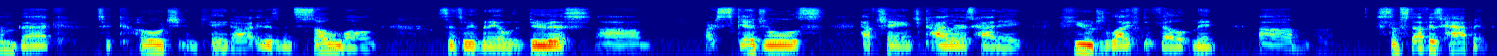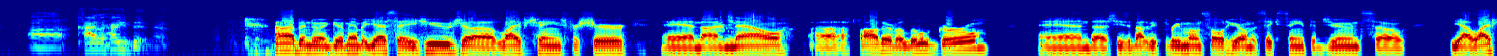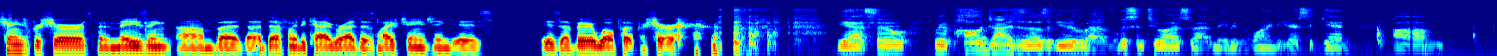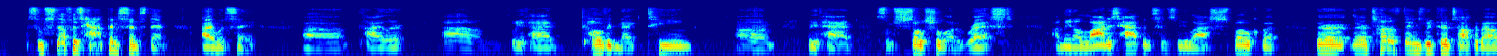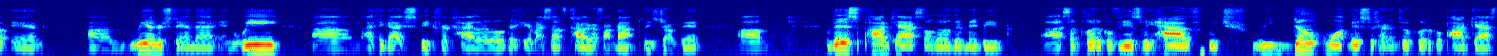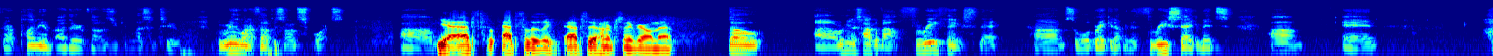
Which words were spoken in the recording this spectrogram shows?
welcome back to Coach and K Dot. It has been so long since we've been able to do this. Um, our schedules have changed. Kyler has had a huge life development. Um, some stuff has happened. Uh, Kyler, how you been, man? I've been doing good, man. But yes, a huge uh, life change for sure. And I'm now uh, a father of a little girl, and uh, she's about to be three months old here on the 16th of June. So, yeah, life changing for sure. It's been amazing, um, but uh, definitely to categorize as life changing is is uh, very well put for sure. yeah. So we apologize to those of you who have listened to us, who have maybe been wanting to hear us again. Um, some stuff has happened since then. I would say, uh, Kyler. Um, we've had COVID nineteen. Um, we've had some social unrest. I mean, a lot has happened since we last spoke, but there are, there are a ton of things we could talk about, and um, we understand that. And we, um, I think I speak for Kyler a little bit here myself. Kyler, if I'm not, please jump in. Um, this podcast, although there may be uh, some political views we have. We tr- we don't want this to turn into a political podcast. There are plenty of other of those you can listen to. We really want to focus on sports. Um, yeah, absolutely, absolutely, absolutely, hundred percent agree on that. So uh, we're going to talk about three things today. Um, so we'll break it up into three segments. Um, and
